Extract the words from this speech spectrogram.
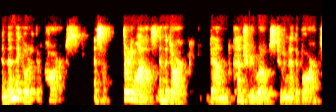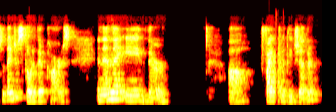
And then they go to their cars. And it's like 30 miles in the dark down country roads to another bar. So they just go to their cars and then they either uh, fight with each other,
